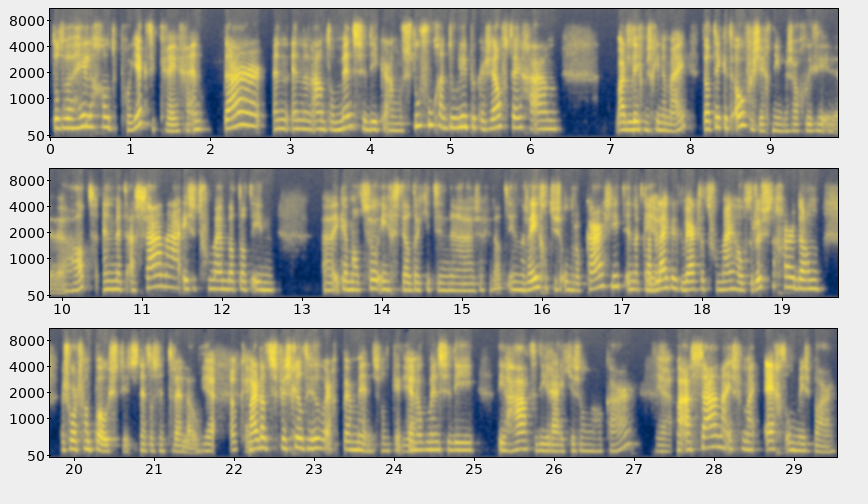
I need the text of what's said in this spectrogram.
tot we hele grote projecten kregen. En daar, en, en een aantal mensen die ik aan moest toevoegen. En toen liep ik er zelf tegenaan, maar dat ligt misschien aan mij, dat ik het overzicht niet meer zo goed uh, had. En met Asana is het voor mij omdat dat in uh, ik heb me altijd zo ingesteld dat je het in, uh, zeg je dat, in regeltjes onder elkaar ziet. En dan ja. blijkbaar werkt dat voor mijn hoofd rustiger dan een soort van post-its, net als in Trello. Ja, okay. Maar dat verschilt heel erg per mens. Want ik ken ook mensen die, die haten die rijtjes onder elkaar. Ja. Maar Asana is voor mij echt onmisbaar.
